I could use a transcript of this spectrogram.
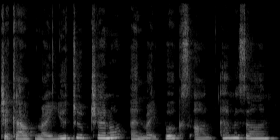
Check out my YouTube channel and my books on Amazon.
